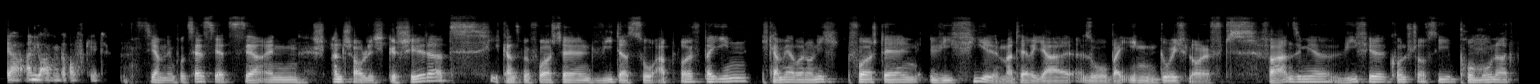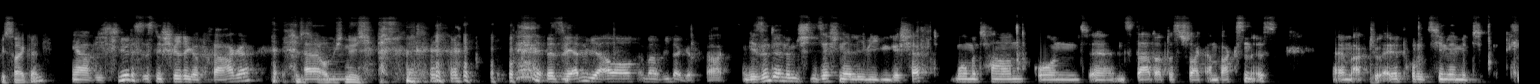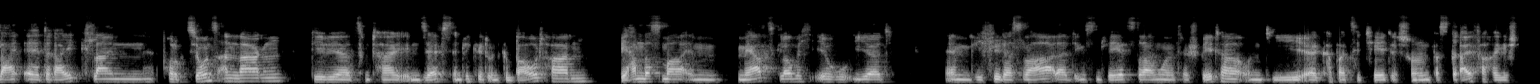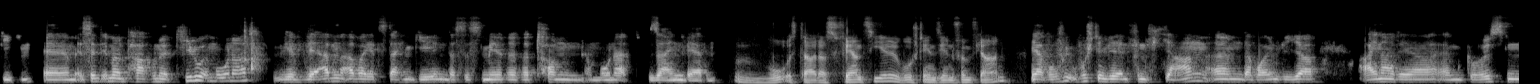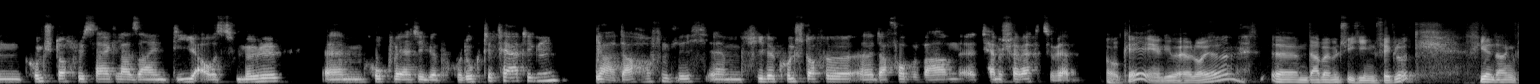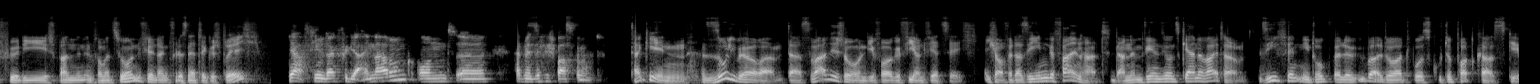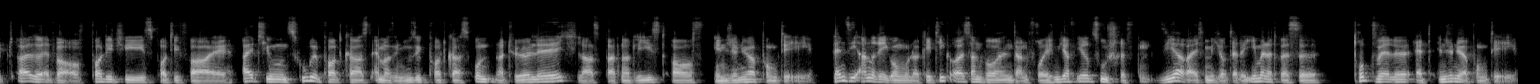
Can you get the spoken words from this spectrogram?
ja, Anlagen drauf geht. Sie haben den Prozess jetzt sehr anschaulich geschildert. Ich kann es mir vorstellen, wie das so abläuft bei Ihnen. Ich kann mir aber noch nicht vorstellen, wie viel Material so bei Ihnen durchläuft. Verraten Sie mir, wie viel Kunststoff Sie pro Monat recyceln? Ja, wie viel? Das ist eine schwierige Frage. Das glaube ich ähm, nicht. das werden wir aber auch immer wieder gefragt. Wir sind in einem sehr schnelllebigen Geschäft momentan und äh, ein Startup, das stark am Wachsen ist. Ähm, aktuell produzieren wir mit klei äh, drei kleinen Produktionsanlagen, die wir zum Teil eben selbst entwickelt und gebaut haben. Wir haben das mal im März, glaube ich, eruiert, ähm, wie viel das war. Allerdings sind wir jetzt drei Monate später und die äh, Kapazität ist schon das Dreifache gestiegen. Ähm, es sind immer ein paar hundert Kilo im Monat. Wir werden aber jetzt dahin gehen, dass es mehrere Tonnen im Monat sein werden. Wo ist da das Fernziel? Wo stehen Sie in fünf Jahren? Ja, wo, wo stehen wir in fünf Jahren? Ähm, da wollen wir einer der ähm, größten Kunststoffrecycler sein, die aus Müll ähm, hochwertige Produkte fertigen ja, da hoffentlich ähm, viele Kunststoffe äh, davor bewahren, äh, thermisch verwertet zu werden. Okay, lieber Herr Leue, äh, dabei wünsche ich Ihnen viel Glück. Vielen Dank für die spannenden Informationen. Vielen Dank für das nette Gespräch. Ja, vielen Dank für die Einladung und äh, hat mir sehr viel Spaß gemacht. Danke Ihnen. So, liebe Hörer, das war sie schon, die Folge 44. Ich hoffe, dass sie Ihnen gefallen hat. Dann empfehlen Sie uns gerne weiter. Sie finden die Druckwelle überall dort, wo es gute Podcasts gibt. Also etwa auf Podigy, Spotify, iTunes, Google Podcast, Amazon Music Podcast und natürlich, last but not least, auf ingenieur.de. Wenn Sie Anregungen oder Kritik äußern wollen, dann freue ich mich auf Ihre Zuschriften. Sie erreichen mich unter der E-Mail-Adresse druckwelle.ingenieur.de.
